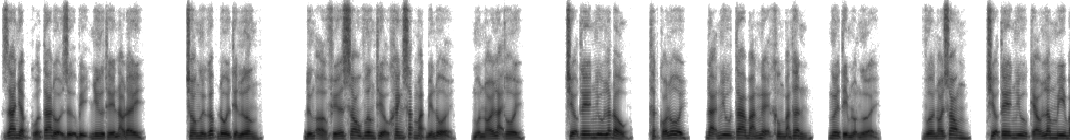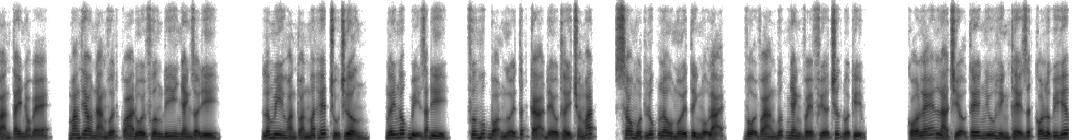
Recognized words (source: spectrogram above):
gia nhập của ta đội dự bị như thế nào đây? Cho ngươi gấp đôi tiền lương. Đứng ở phía sau vương thiệu khanh sắc mặt biến đổi, muốn nói lại thôi. Triệu tê như lắc đầu, thật có lỗi, đại ngưu ta bán nghệ không bán thân, ngươi tìm lộn người. Vừa nói xong, triệu tê như kéo lâm mi bàn tay nhỏ bé, mang theo nàng vượt qua đối phương đi nhanh rời đi. Lâm mi hoàn toàn mất hết chủ trương, ngây ngốc bị dắt đi, phương húc bọn người tất cả đều thấy choáng mắt, sau một lúc lâu mới tỉnh ngộ lại vội vàng bước nhanh về phía trước đội kịp. Có lẽ là triệu tê như hình thể rất có lực uy hiếp,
